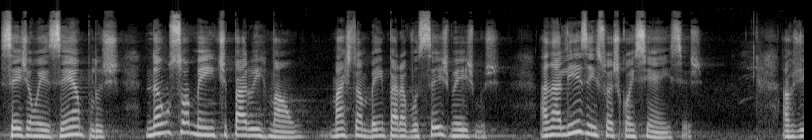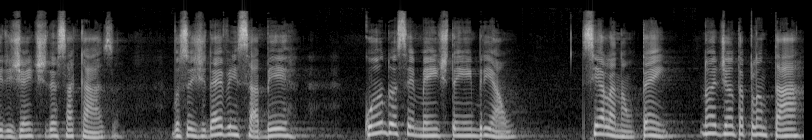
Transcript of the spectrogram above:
Sejam exemplos não somente para o irmão, mas também para vocês mesmos. Analisem suas consciências. Aos dirigentes dessa casa, vocês devem saber quando a semente tem embrião. Se ela não tem, não adianta plantar.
